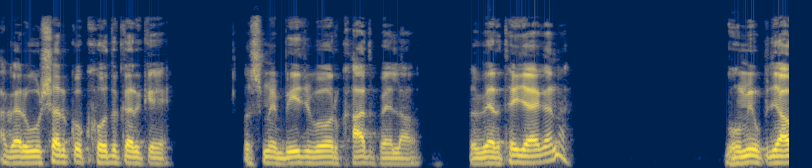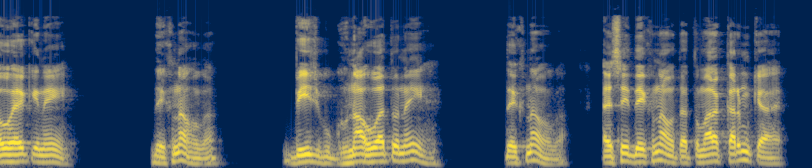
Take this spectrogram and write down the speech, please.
अगर ऊसर को खोद करके उसमें बीज बो और खाद फैलाओ तो व्यर्थ ही जाएगा ना? भूमि उपजाऊ है कि नहीं? देखना होगा। बीज घुना हुआ तो नहीं है। देखना होगा। ऐसे ही देखना होता है। तुम्हारा कर्म क्या है?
